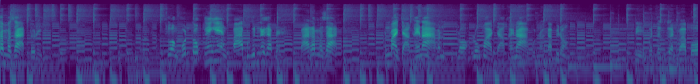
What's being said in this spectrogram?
ธรรมศาสตร์ตัวนี้ช่วงฝนตกแห้งๆปลาบืนนะครับเนี่ยปลาธรรมศาสตร์มันมาจากไหหน้ามันเลาะลงมาจากไหหน้าคุณนะครับพี่น้องนี่มันต้องเกินว่าบ่อ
